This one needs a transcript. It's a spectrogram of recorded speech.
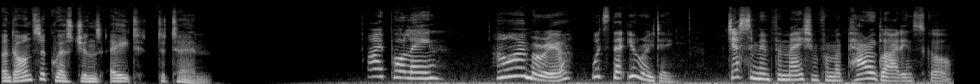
and answer questions 8 to 10. Hi, Pauline. Hi, Maria. What's that you're reading? Just some information from a paragliding school.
